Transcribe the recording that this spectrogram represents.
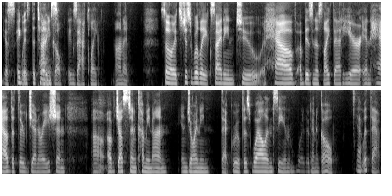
Yes, With the times. go. Exactly on it. So it's just really exciting to have a business like that here and have the third generation uh, of Justin coming on and joining that group as well and seeing where they're going to go Yeah. with that.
